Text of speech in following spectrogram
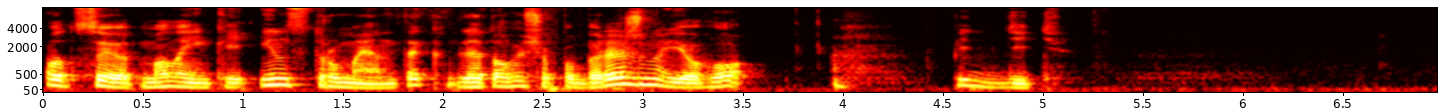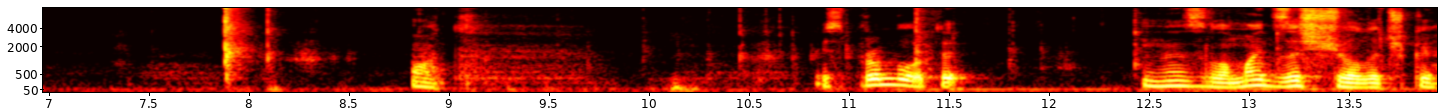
оцей от маленький інструментик для того, щоб обережно його піддіть. От. І спробувати не зламати защолочки.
